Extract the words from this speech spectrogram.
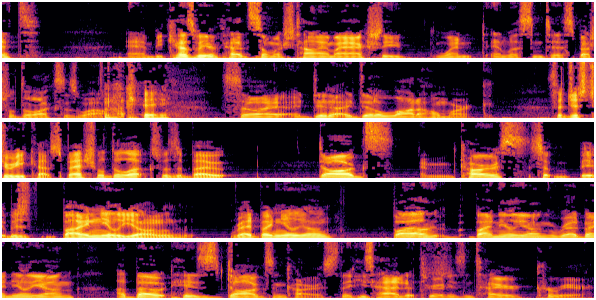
it. And because we have had so much time, I actually went and listened to Special Deluxe as well. okay. So I, I did I did a lot of homework. So just to recap, Special Deluxe was about. Dogs and cars So it was by Neil Young, read by Neil Young. by by Neil Young, read by Neil Young about his dogs and cars that he's had throughout his entire career.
